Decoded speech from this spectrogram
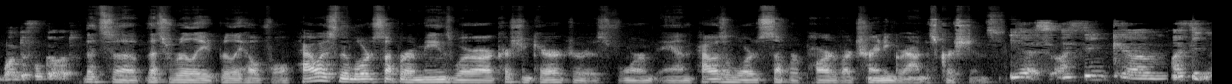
wonderful God. That's, uh, that's really, really helpful. How is the Lord's Supper a means where our Christian character is formed, and how is the Lord's Supper part of our training ground as Christians? Yes, I think um, I think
